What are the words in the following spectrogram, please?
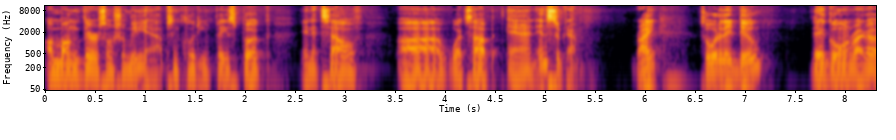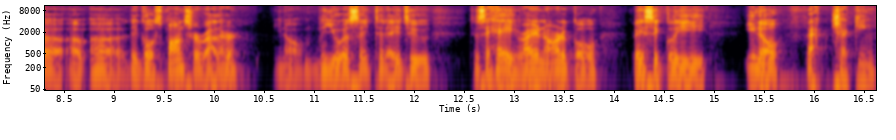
among their social media apps, including Facebook in itself, uh, WhatsApp, and Instagram, right? So what do they do? They go and write a, a, a they go sponsor rather, you know, the USA Today to to say, hey, write an article, basically, you know, fact checking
